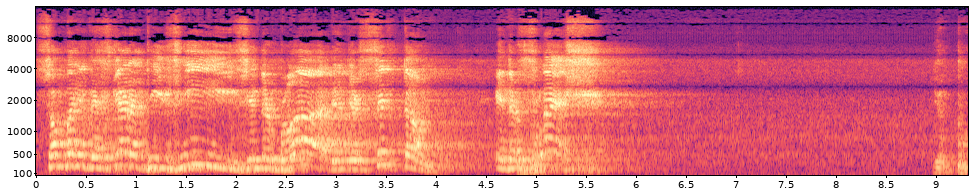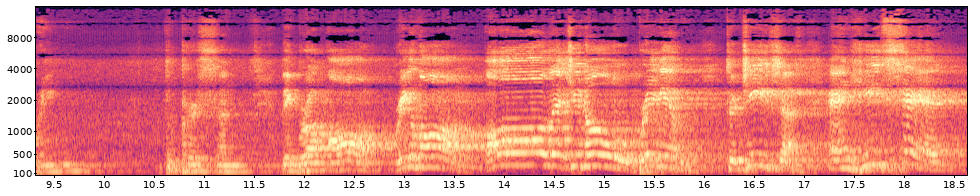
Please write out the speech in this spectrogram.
somebody that's got a disease in their blood, in their system, in their flesh. You bring the person. They brought all. Bring them all. All that you know, bring him to Jesus. And he said,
